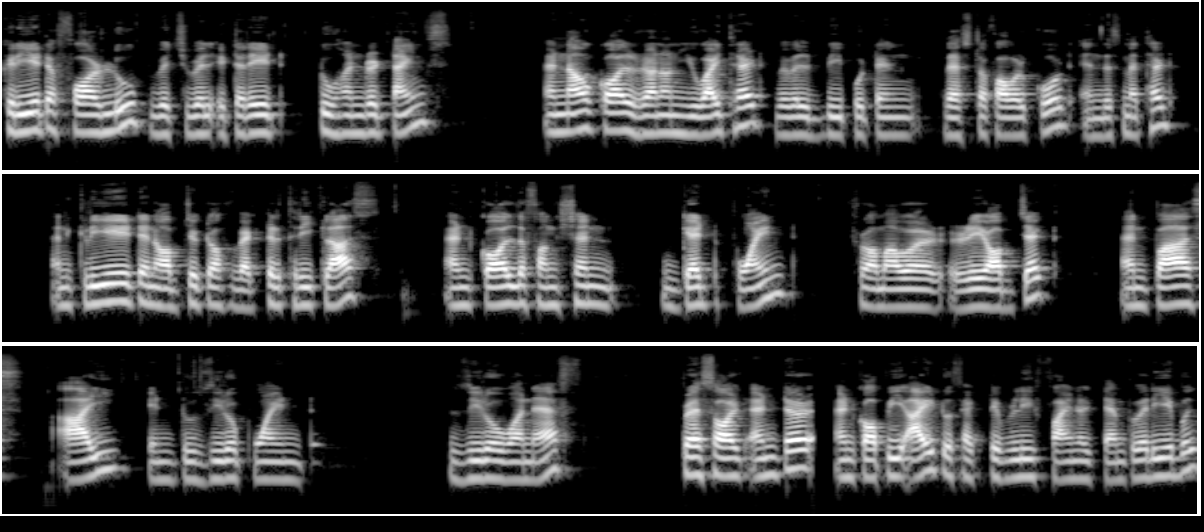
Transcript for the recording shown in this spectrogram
Create a for loop which will iterate 200 times. And now call run on UI thread. We will be putting rest of our code in this method. And create an object of vector3 class. And call the function get point from our ray object. And pass i into 0.01f Press Alt Enter and copy i to effectively final temp variable.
